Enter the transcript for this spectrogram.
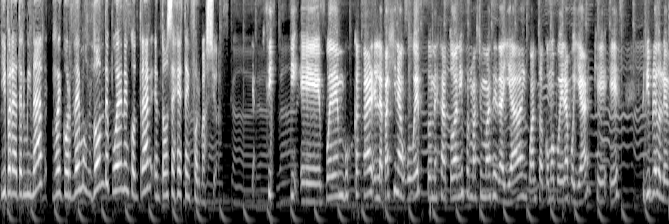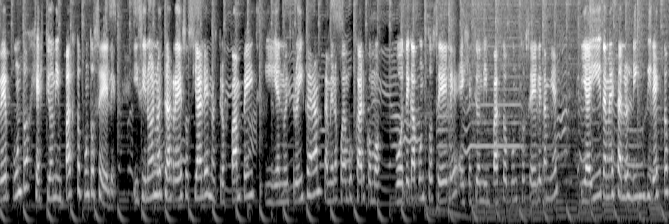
Y para terminar, recordemos dónde pueden encontrar entonces esta información. Sí, eh, pueden buscar en la página web donde está toda la información más detallada en cuanto a cómo poder apoyar, que es www.gestiondeimpacto.cl. Y si no, en nuestras redes sociales, nuestro fanpage y en nuestro Instagram también nos pueden buscar como boteca.cl, en gestiondeimpacto.cl también. Y ahí también están los links directos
